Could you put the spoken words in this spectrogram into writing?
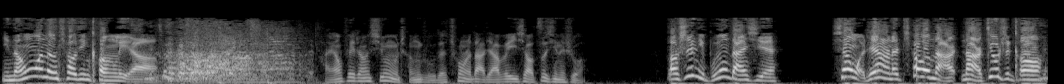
你能不能跳进坑里啊？” 海洋非常胸有成竹的冲着大家微笑，自信的说：“老师，你不用担心。”像我这样的跳到哪儿哪儿就是坑。海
